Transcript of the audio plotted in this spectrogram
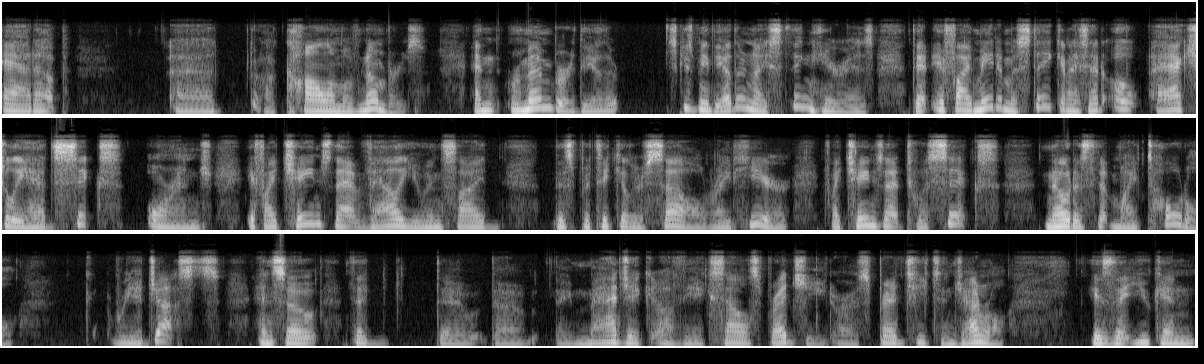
add up uh, a column of numbers. And remember the other excuse me, the other nice thing here is that if I made a mistake and I said, oh, I actually had six orange, if I change that value inside this particular cell right here, if I change that to a six, notice that my total readjusts. And so the the, the, the magic of the Excel spreadsheet or spreadsheets in general is that you can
